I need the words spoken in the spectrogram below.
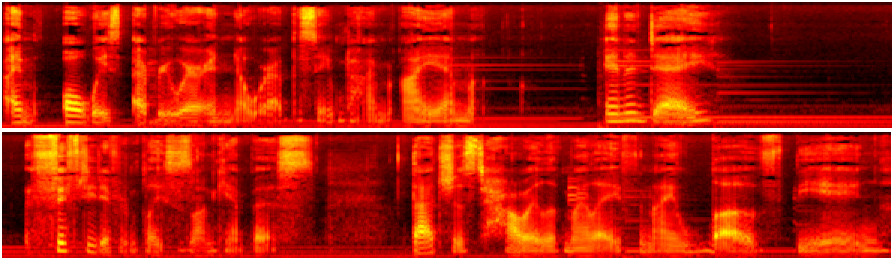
I'm always everywhere and nowhere at the same time. I am in a day 50 different places on campus. That's just how I live my life, and I love being,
